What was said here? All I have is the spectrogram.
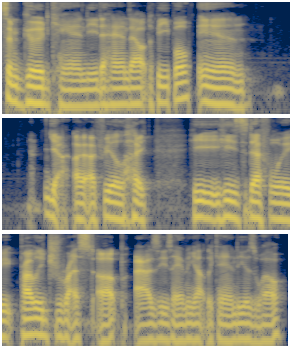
some good candy to hand out to people, and yeah, I, I feel like he he's definitely probably dressed up as he's handing out the candy as well.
